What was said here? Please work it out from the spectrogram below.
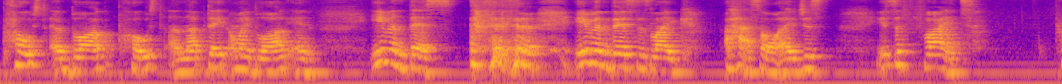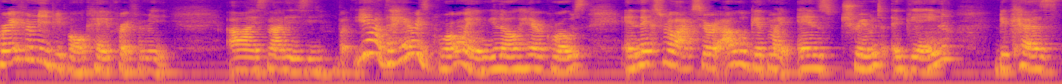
post a blog post, an update on my blog, and even this, even this is like a hassle. I just it's a fight. Pray for me, people. Okay, pray for me. Uh, it's not easy, but yeah, the hair is growing. You know, hair grows. And next relaxer, I will get my ends trimmed again because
